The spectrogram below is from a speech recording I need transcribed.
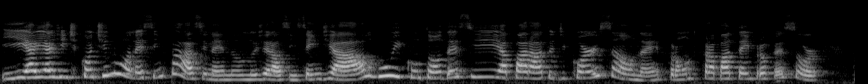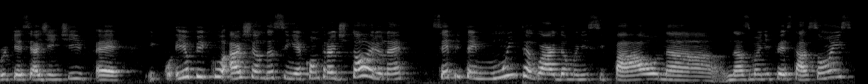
E aí a gente continua nesse impasse, né? No, no, geral, assim, sem diálogo e com todo esse aparato de coerção, né? Pronto para bater em professor. Porque se a gente. É, eu fico achando assim, é contraditório, né? Sempre tem muita guarda municipal na, nas manifestações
